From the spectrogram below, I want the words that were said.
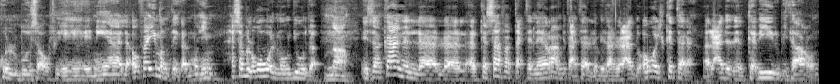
كلبس أو في نيالا أو في أي منطقة المهم حسب القوة الموجودة. نعم. إذا كان ال- ال- ال- الكثافة بتاعت النيران بتاعت بتاعت العدو أو الكتلة العدد الكبير بتاعهم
